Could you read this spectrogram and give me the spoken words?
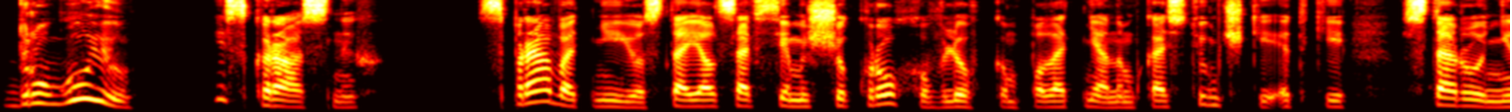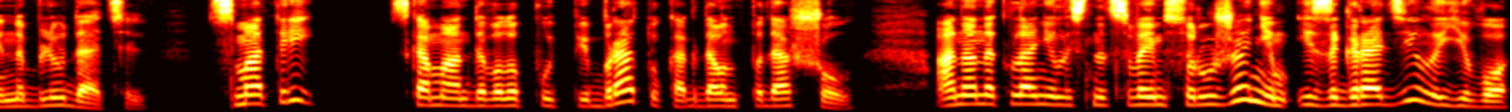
другую из красных. Справа от нее стоял совсем еще кроха в легком полотняном костюмчике, эдакий сторонний наблюдатель. «Смотри!» — скомандовала Пуппи брату, когда он подошел. Она наклонилась над своим сооружением и загородила его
